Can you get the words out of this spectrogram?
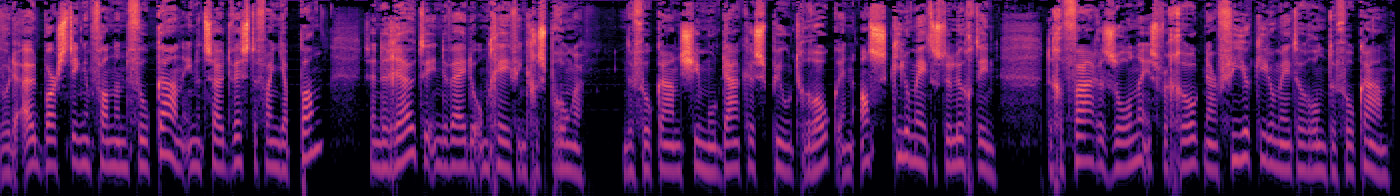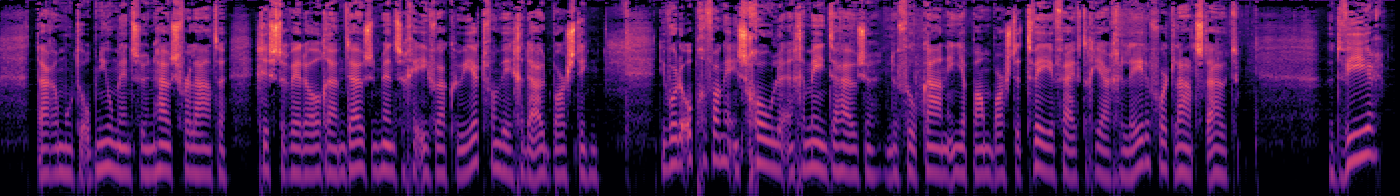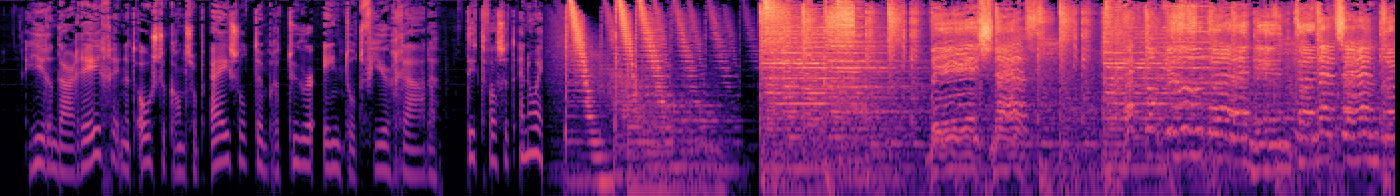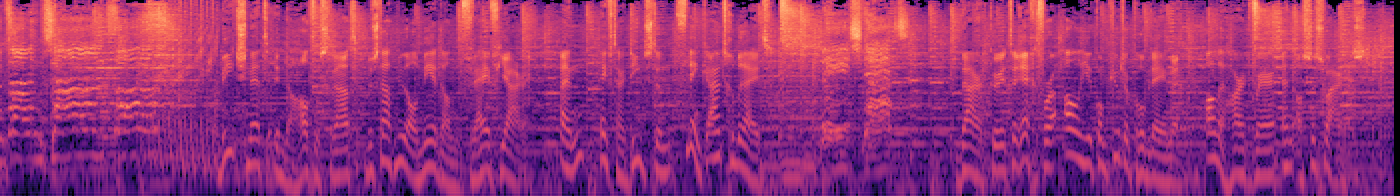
Door de uitbarstingen van een vulkaan in het zuidwesten van Japan zijn de ruiten in de wijde omgeving gesprongen. De vulkaan Shimodake spuwt rook en as kilometers de lucht in. De gevarenzone is vergroot naar 4 kilometer rond de vulkaan. Daarom moeten opnieuw mensen hun huis verlaten. Gisteren werden al ruim duizend mensen geëvacueerd vanwege de uitbarsting. Die worden opgevangen in scholen en gemeentehuizen. De vulkaan in Japan barstte 52 jaar geleden voor het laatst uit. Het weer, hier en daar regen, in het oosten kans op ijzel, temperatuur 1 tot 4 graden. Dit was het NOE. BeachNet. Het computer- en internetcentrum van Zandvoort. BeachNet in de Haltestraat bestaat nu al meer dan vijf jaar. En heeft haar diensten flink uitgebreid. BeachNet. Daar kun je terecht voor al je computerproblemen, alle hardware en accessoires.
